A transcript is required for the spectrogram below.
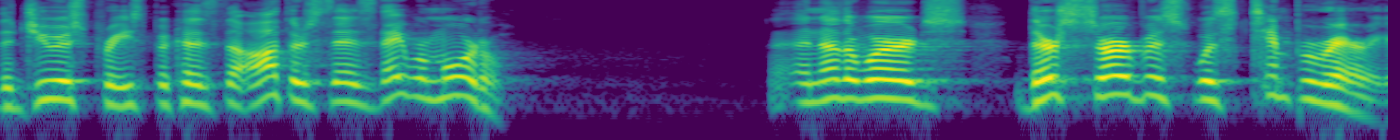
the Jewish priests because the author says they were mortal. In other words, their service was temporary.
